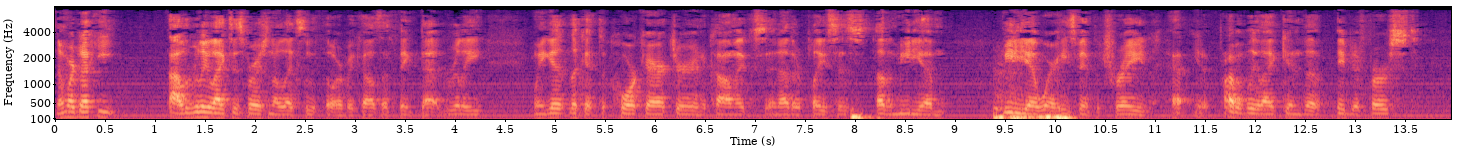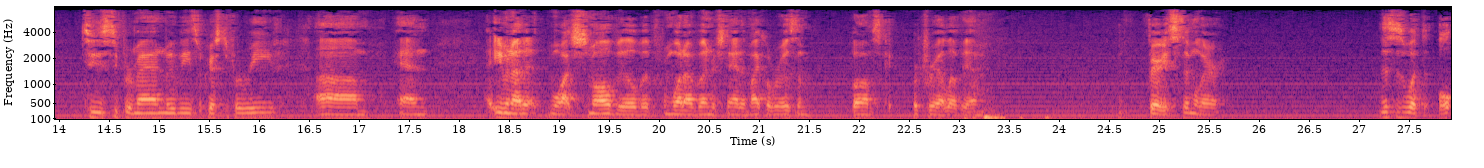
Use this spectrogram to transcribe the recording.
no more Duckie. I really like this version of Lex Luthor because I think that really, when you get look at the core character in the comics and other places, other media, media where he's been portrayed, you know, probably like in the maybe the first two Superman movies with Christopher Reeve, um, and even I didn't watch Smallville, but from what I've understood, Michael Rosenbaum's portrayal of him very similar. This is what the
